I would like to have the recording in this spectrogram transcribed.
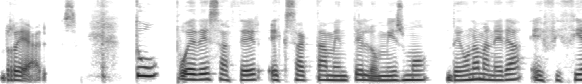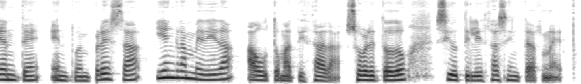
reales. Tú puedes hacer exactamente lo mismo de una manera eficiente en tu empresa y en gran medida automatizada, sobre todo si utilizas Internet.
